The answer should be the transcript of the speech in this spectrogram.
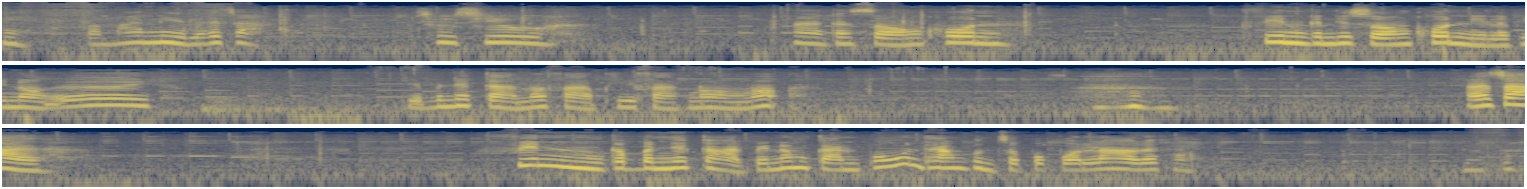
นี่ประมาณนี้เลยจ้ะ ชิวๆมากันสองคน ฟินกันอยู่สองคนนี่แหละพี่น้องเอ้ย เก็บบรรยากาศมาฝากพี่ฝากน้องเนาะอาจารย์ฟินกับบรรยากาศไปน้ำกันพูนทางผุนสปปลาวด้วยค่ะเดี๋ยวก่อน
